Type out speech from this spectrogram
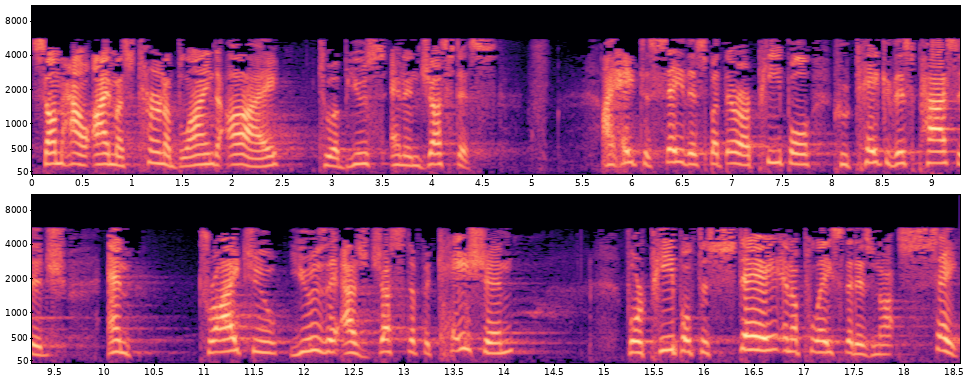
somehow I must turn a blind eye to abuse and injustice. I hate to say this, but there are people who take this passage and try to use it as justification for people to stay in a place that is not safe.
